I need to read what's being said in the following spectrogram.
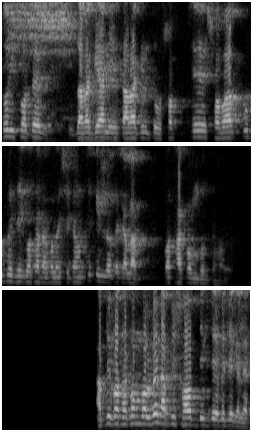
তরিকতের যারা জ্ঞানী, তারা কিন্তু সবচেয়ে সবার পূর্বে যে কথাটা বলে সেটা হচ্ছে কিল্লতে কালাম, কথা কম বলতে হবে। আপনি কথা কম বলবেন, আপনি সব দিক দিয়ে বেঁচে গেলেন।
